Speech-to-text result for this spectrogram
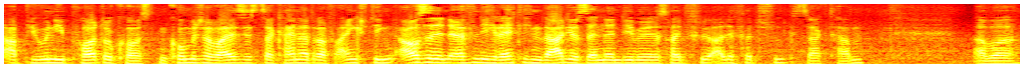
ab Juni Porto kosten. Komischerweise ist da keiner drauf eingestiegen, außer den öffentlich-rechtlichen Radiosendern, die mir das heute früh alle Viertelstunde gesagt haben. Aber,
